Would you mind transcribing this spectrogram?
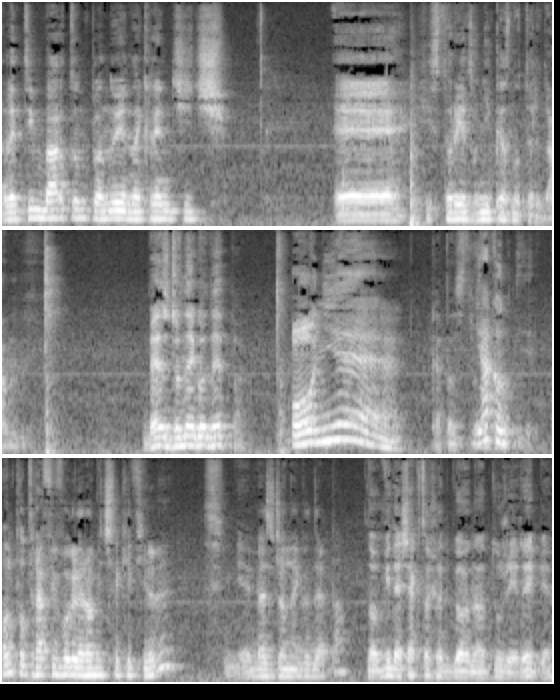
ale Tim Burton planuje nakręcić e, historię dzwonika z Notre Dame. Bez Johnego Deppa. O nie! Katastrofa. Jak on, on potrafi w ogóle robić takie filmy? Nie wiem. Bez Johnego Deppa? No widać jak coś odbyło na dużej rybie.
